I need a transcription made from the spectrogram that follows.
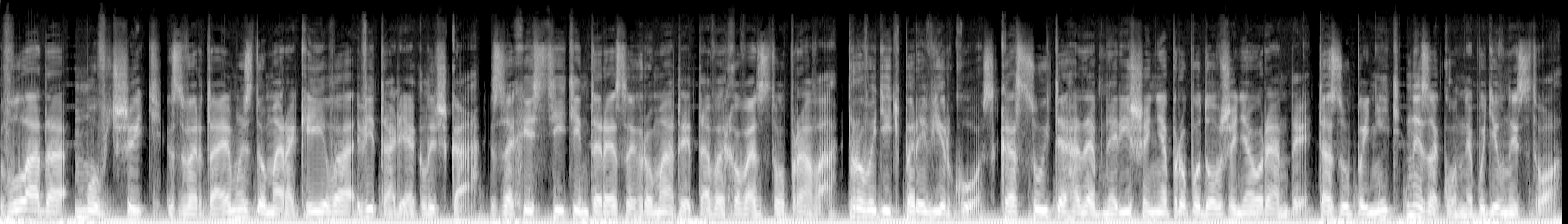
Влада мовчить. Звертаємось до мера Києва Віталія Кличка. Захистіть інтереси громади та верховенство права. Проведіть перевірку, скасуйте ганебне рішення про подовження оренди та зупиніть незаконне будівництво.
